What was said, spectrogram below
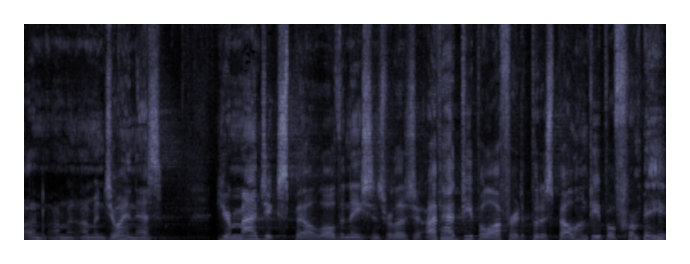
I'm, I'm, I'm enjoying this. Your magic spell, all the nations were. I've had people offer to put a spell on people for me.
